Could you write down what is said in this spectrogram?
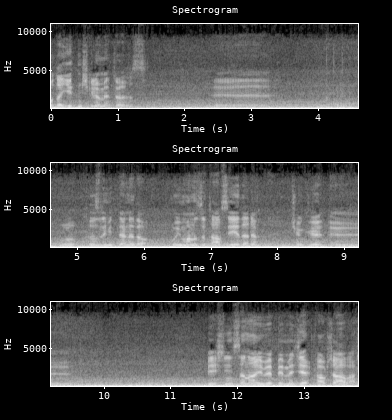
O da 70 kilometre hız. Ee, bu hız limitlerine de uymanızı tavsiye ederim. Çünkü e, 5. sanayi ve BMC kavşağı var.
